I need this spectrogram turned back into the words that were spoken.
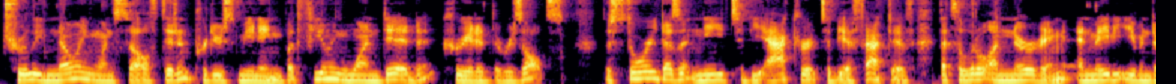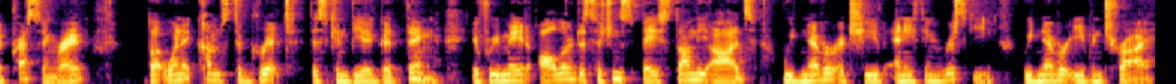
Truly knowing oneself didn't produce meaning, but feeling one did created the results. The story doesn't need to be accurate to be effective. That's a little unnerving and maybe even depressing, right? But when it comes to grit, this can be a good thing. If we made all our decisions based on the odds, we'd never achieve anything risky. We'd never even try.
